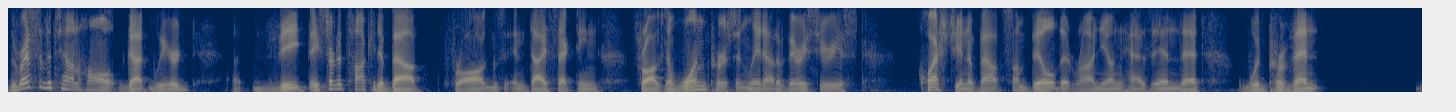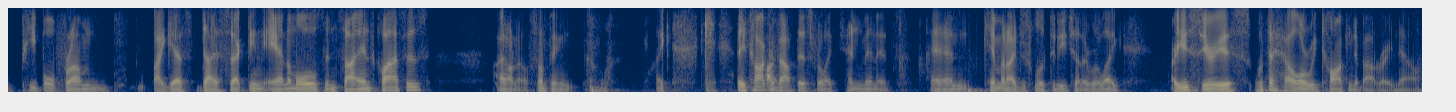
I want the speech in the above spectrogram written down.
The rest of the town hall got weird. Uh, they they started talking about frogs and dissecting frogs, and one person laid out a very serious question about some bill that Ron Young has in that would prevent people from, I guess, dissecting animals in science classes. I don't know something like they talked about this for like ten minutes, and Kim and I just looked at each other. We're like, are you serious? What the hell are we talking about right now?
